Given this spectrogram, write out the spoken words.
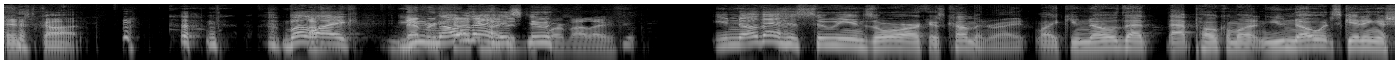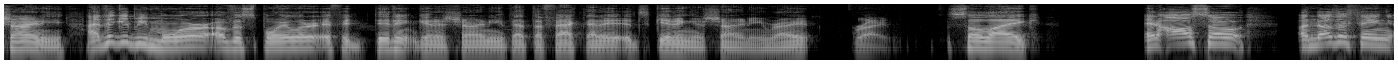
and Scott? but like you know that his in my life. you know that Hisuian Zoroark is coming, right? Like you know that that Pokemon, you know it's getting a shiny. I think it'd be more of a spoiler if it didn't get a shiny that the fact that it's getting a shiny, right? Right. So like, and also another thing.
